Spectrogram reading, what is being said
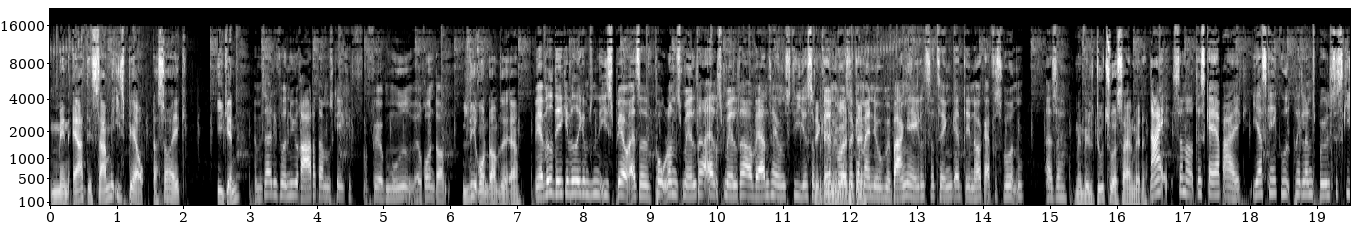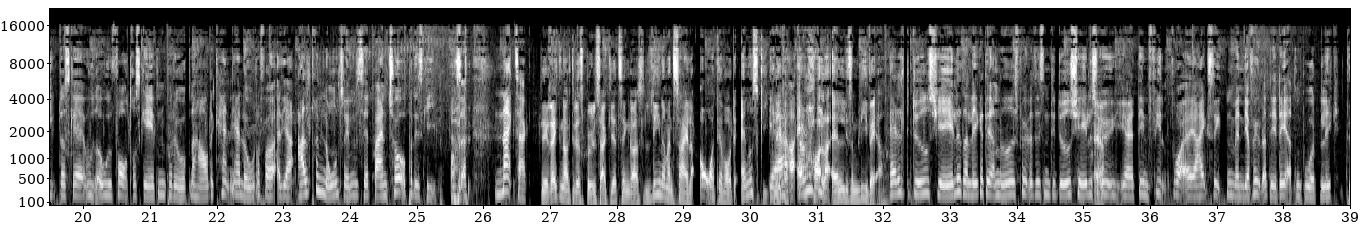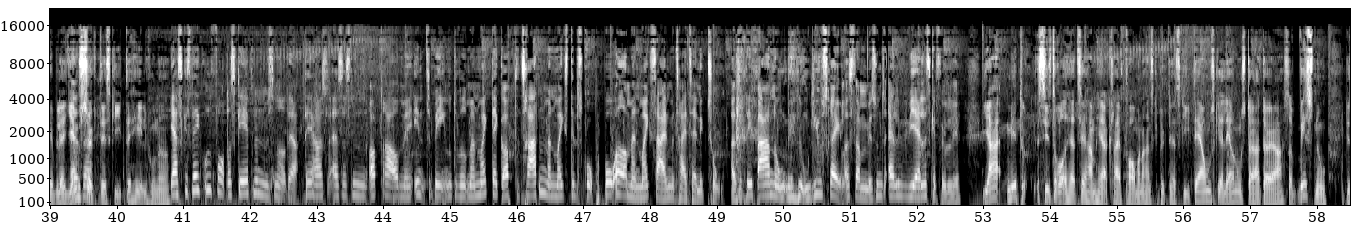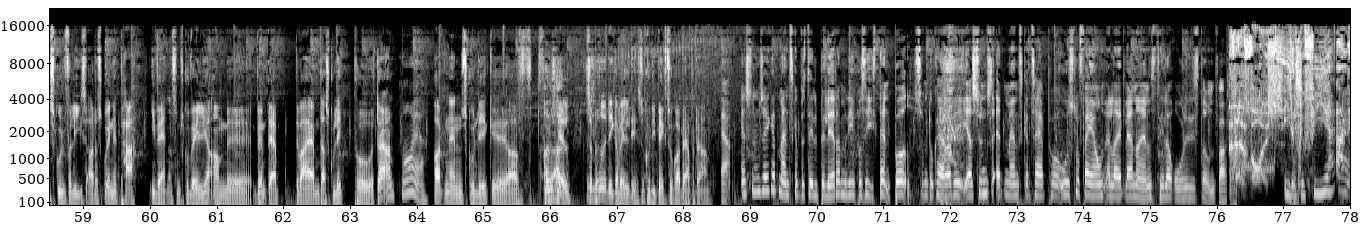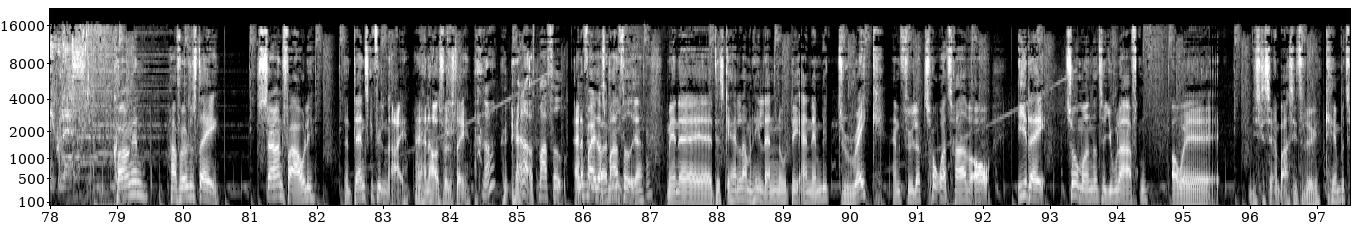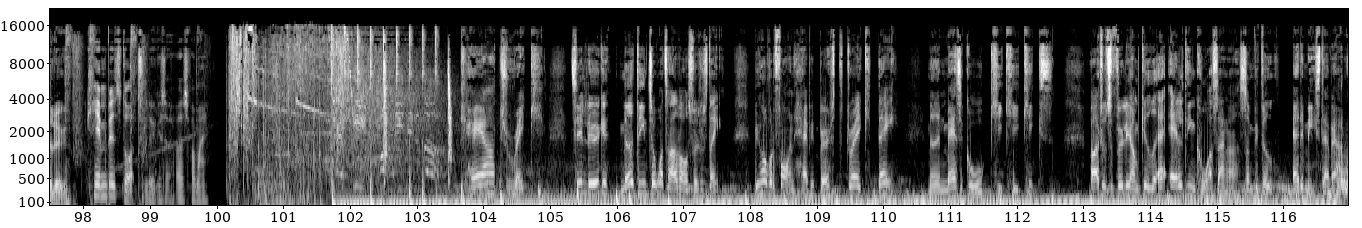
Men er det samme isbjerg, der så ikke igen Jamen, så har de fået nye radar, der måske kan føre dem ud øh, rundt om. lige rundt om det er? Men jeg ved det ikke. Jeg ved ikke, om sådan en isbjerg... Altså, polerne smelter, alt smelter, og verdenshaven stiger. Så Det på den måde, så det kan er man jo med bange ælser tænke, at det nok er forsvundet. Altså, Men vil du turde sejle med det? nej, sådan noget, det skal jeg bare ikke. Jeg skal ikke ud på et eller andet spøgelseskib, der skal ud og udfordre skæbnen på det åbne hav. Det kan jeg love dig for, at jeg aldrig nogensinde vil sætte bare en tog på det skib. Altså, nej tak. Det er rigtig nok det der spøgelsagt. Jeg tænker også, lige når man sejler over der, hvor det andet skib Ja, ligger, og der alle de- holder alle ligesom lige vejret. Alle de døde sjæle, der ligger dernede. Jeg føler, det er sådan de døde sjæles Ja. ø. Ja, det er en film, tror jeg. Jeg har ikke set den, men jeg føler, det er der, den burde ligge. Det bliver hjemsøgt, Altså- det skib. Det er helt 100. Jeg skal slet ikke udfordre skæbnen med sådan noget der. Det er også altså sådan opdraget med ind til benet. Du ved, man må ikke dække op til 13, man må ikke stille sko på bordet, og man må ikke sejle med Titanic 2. Altså, det er bare nogle, det er nogle livsregler, som jeg synes, alle, vi alle skal følge. Jeg, mit sidste råd her til ham her, Clive Palmer, når han skal bygge det her skib, det er jo måske at lave nogle større døre. Så hvis nu det skulle forlise, og der skulle ende et par i vandet, som skulle vælge om, øh, hvem det, er, det var af dem, der skulle ligge på døren, Nå ja. og den anden skulle ligge øh, og og- ihjel, så behøvede de ikke at vælge det. Så kunne de begge to godt være på døren. ja. Jeg synes ikke, at man skal bestille billetter med lige præcis den båd, som du kalder det. Jeg synes, at man skal tage på Oslofærgen eller et eller andet andet stille og roligt i stedet for. Ida Sofia og Nicolas. Kongen har fødselsdag. Søren Fagli. Den danske film... Nej, han har også fødselsdag. Nå, han er også meget fed. Han er faktisk også meget fed, ja. Men øh, det skal handle om en helt anden nu. Det er nemlig Drake. Han fylder 32 år i dag. To måneder til juleaften. Og øh, vi skal simpelthen bare sige tillykke. Kæmpe tillykke. Kæmpe stort tillykke så, også for mig. Kære Drake. Tillykke med din 32-års fødselsdag. Vi håber, du får en happy birthday Drake-dag med en masse gode kiki kiks. Og at du selvfølgelig er omgivet af alle dine korsangere, som vi ved er det meste af verden.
